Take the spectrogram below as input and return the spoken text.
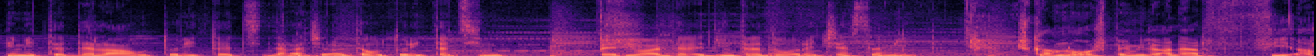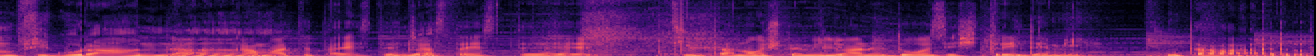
primite de la autorități, de la celelalte autorități în perioadele dintre două recensăminte. Și cam 19 milioane ar fi, am figura în... Da, uh, cam atâta este. Da. Aceasta este ținta. 19 milioane 23 de mii. Ținta uh,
